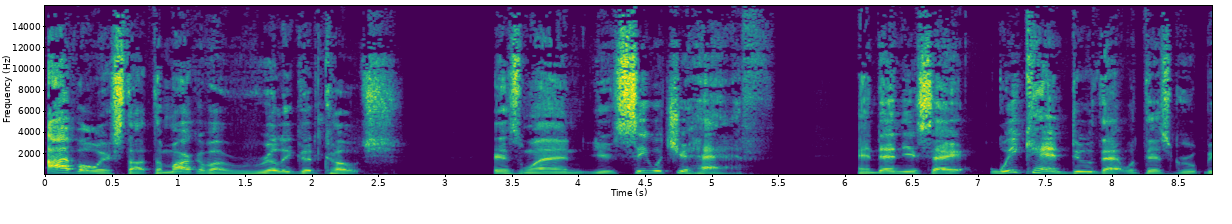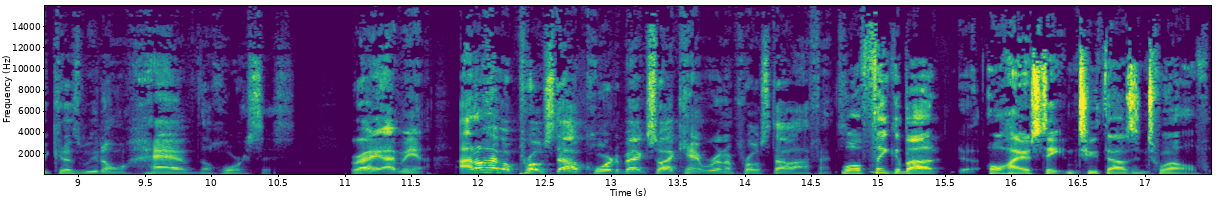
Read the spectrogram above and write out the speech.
I've always thought the mark of a really good coach is when you see what you have and then you say, "We can't do that with this group because we don't have the horses." Right? I mean, I don't have a pro style quarterback, so I can't run a pro style offense. Well, think about Ohio State in 2012.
